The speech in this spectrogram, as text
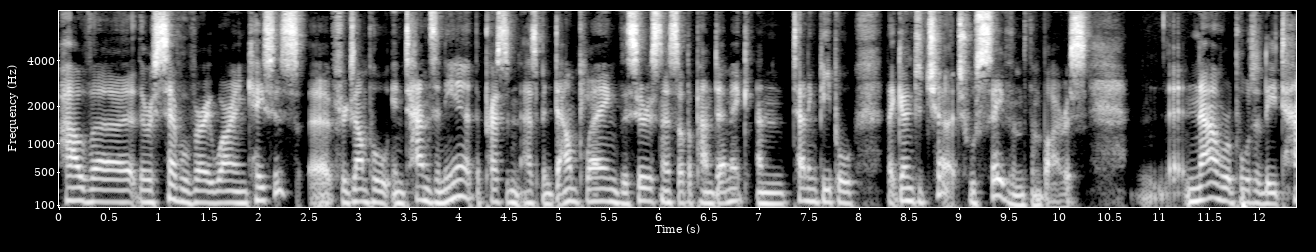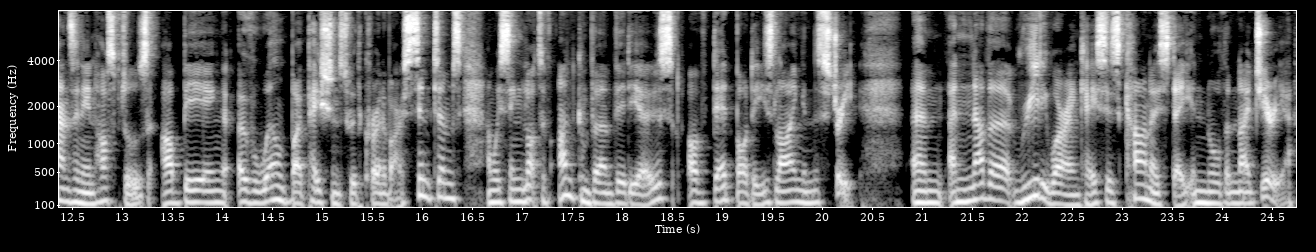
However, there are several very worrying cases. Uh, for example, in Tanzania, the president has been downplaying the seriousness of the pandemic and telling people that going to church will save them from the virus. Now, reportedly, Tanzanian hospitals are being overwhelmed by patients with coronavirus symptoms, and we're seeing lots of unconfirmed videos of dead bodies lying in the street. Um, another really worrying case is Kano State in northern Nigeria.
